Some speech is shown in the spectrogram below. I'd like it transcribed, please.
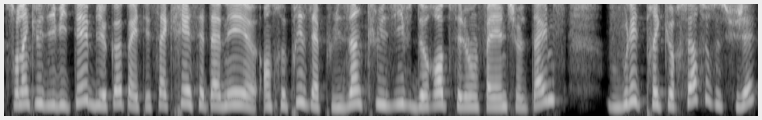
Sur l'inclusivité, Biocop a été sacrée cette année entreprise la plus inclusive d'Europe selon le Financial Times. Vous voulez être précurseur sur ce sujet?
